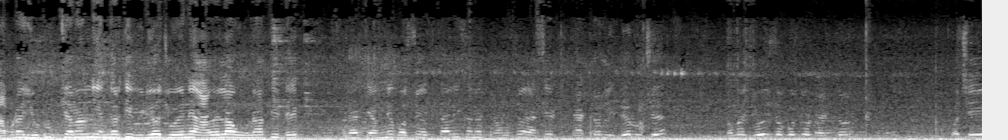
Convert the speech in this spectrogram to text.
આપણા યુટ્યુબ ચેનલની અંદરથી વીડિયો જોઈને આવેલા ઉનાથી ટેક અને તેમને બસો એકતાલીસ અને ત્રણસો એંસી ટ્રેક્ટર લીધેલું છે. તમે જોઈ શકો છો ટ્રેક્ટર પછી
